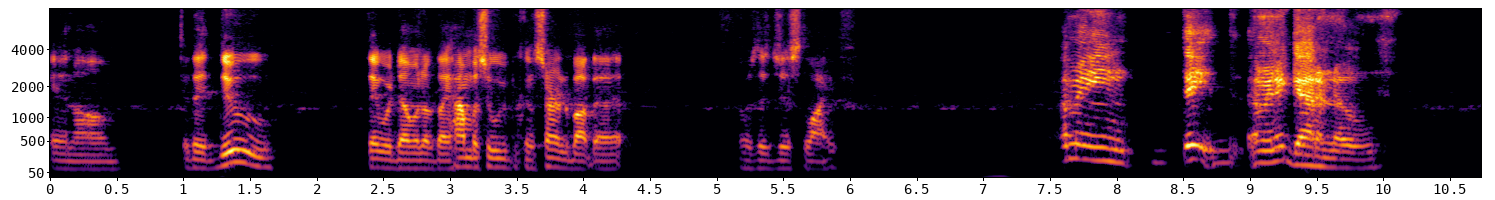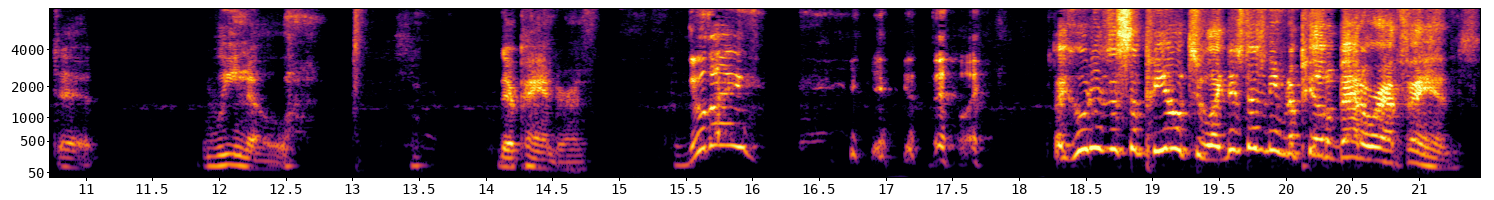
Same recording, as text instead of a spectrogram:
and um, if they do think we're dumb enough, like how much should we be concerned about that, or is it just life? I mean, they. I mean, they gotta know that we know they're pandering. Do they? like, like, who does this appeal to? Like, this doesn't even appeal to battle rap fans.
